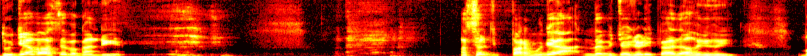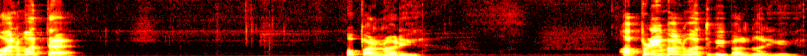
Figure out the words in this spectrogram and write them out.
ਦੂਜਿਆਂ ਵਾਸਤੇ ਬਗਾਨੀ ਹੈ। ਅਸਲ 'ਚ ਭਰਮ ਗਿਆਨ ਦੇ ਵਿੱਚੋਂ ਜਿਹੜੀ ਪੈਦਾ ਹੋਈ ਹੋਈ ਮਨਮਤ ਹੈ, ਉਹ ਪਰਨਾਰੀ ਹੈ। ਆਪਣੀ ਮਨਮਤ ਵੀ ਪਰਨਾਰੀ ਹੋਈ ਹੈ।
